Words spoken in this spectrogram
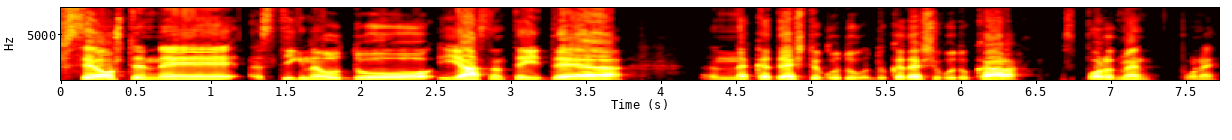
все още не е стигнал до ясната идея на къде ще го, до къде ще го докара. Според мен, поне.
